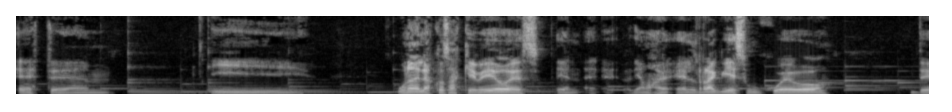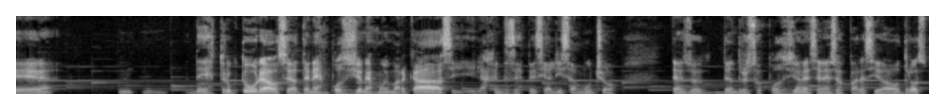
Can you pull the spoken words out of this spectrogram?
Este, y una de las cosas que veo es, en, eh, digamos, el rugby es un juego de, de estructura, o sea, tenés posiciones muy marcadas y, la gente se especializa mucho dentro, de sus posiciones, en eso es parecido a otros,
